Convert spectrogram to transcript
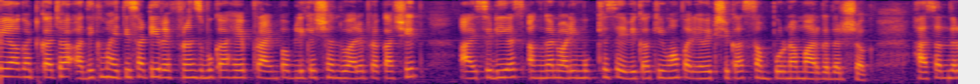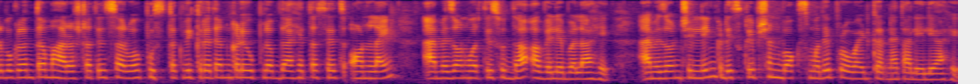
या घटकाच्या अधिक माहितीसाठी रेफरन्स बुक आहे प्राईम पब्लिकेशनद्वारे प्रकाशित. I C D S anganwadi मुख्य सेविका किंवा पर्यवेक्षिका संपूर्ण मार्गदर्शक. हा संदर्भ ग्रंथ महाराष्ट्रातील सर्व पुस्तक विक्रेत्यांकडे उपलब्ध आहे तसेच ऑनलाईन ॲमेझॉनवरती सुद्धा अवेलेबल आहे. ॲमेझॉनची लिंक डिस्क्रिप्शन बॉक्समध्ये प्रोव्हाइड करण्यात आलेली आहे.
